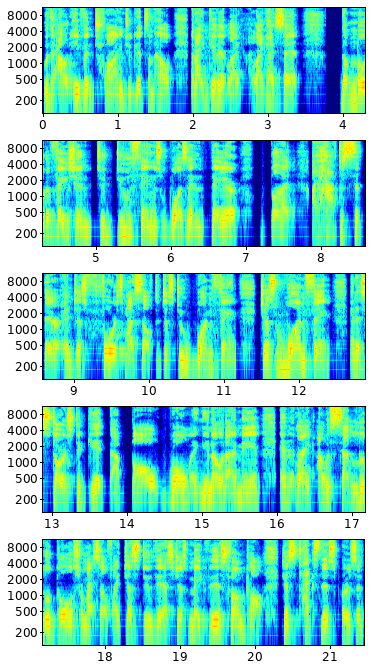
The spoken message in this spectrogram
without even trying to get some help. And I get it, like, like I said, the motivation to do things wasn't there, but I have to sit there and just force myself to just do one thing, just one thing, and it starts to get that ball rolling, you know what I mean? And like, I would set little goals for myself, like just do this, just make this phone call, just text this person,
